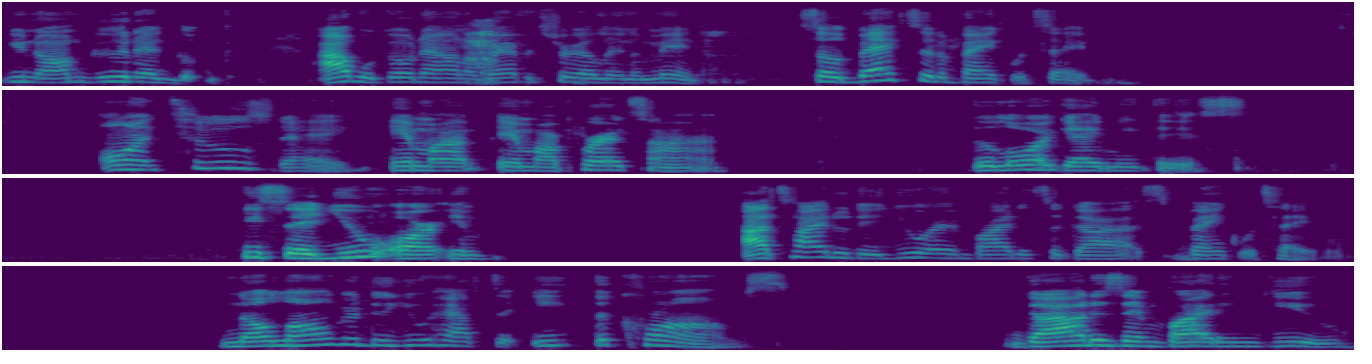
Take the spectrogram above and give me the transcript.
you know i'm good at go, i will go down a rabbit trail in a minute so back to the banquet table. On tuesday in my in my prayer time the lord gave me this. He said you are in i titled it you are invited to god's banquet table. No longer do you have to eat the crumbs. God is inviting you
